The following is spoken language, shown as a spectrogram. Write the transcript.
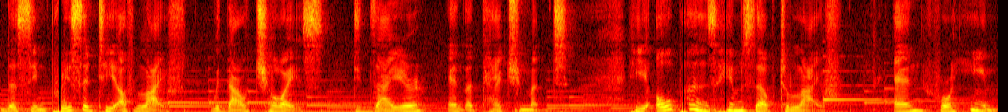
the simplicity of life without choice, desire, and attachment. He opens himself to life, and for him,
